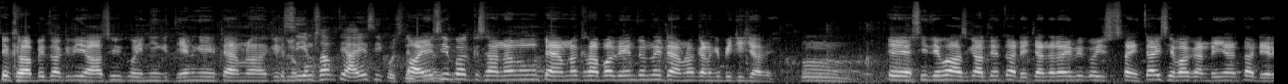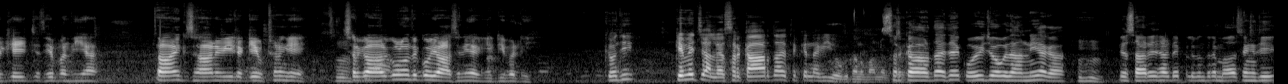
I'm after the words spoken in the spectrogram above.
ਤੇ ਖਰਾਬੇ ਤੱਕ ਦੀ ਆਸ ਵੀ ਕੋਈ ਨਹੀਂ ਕਿ ਦੇਣਗੇ ਟਾਈਮ ਨਾਲ ਕਿ ਸੀਐਮ ਸਾਹਿਬ ਤੇ ਆਏ ਸੀ ਕੁਝ ਦਿਨ ਆਏ ਸੀ ਪਰ ਕਿਸਾਨਾਂ ਨੂੰ ਟਾਈਮ ਨਾਲ ਖਰਾਬਾ ਦੇਣ ਤੇ ਉਹਨਾਂ ਦੀ ਟਾਈਮ ਨਾਲ ਕਣਕ ਬੀਜੀ ਜਾਵੇ। ਹੂੰ। ਤੇ ਅਸੀਂ ਦੇਖੋ ਆਸ ਕਰਦੇ ਹਾਂ ਤੁਹਾਡੇ ਚੰਦਰ ਆਏ ਵੀ ਕੋਈ ਸੰਸਥਾ ਹੀ ਸੇਵਾ ਕਰਨ ਰਹੀਆਂ ਤੁਹਾਡੇ ਵਰਗੇ ਜਥੇਬੰਦੀਆਂ। ਤਾਂ ਹੀ ਕਿਸਾਨ ਵੀਰ ਅੱਗੇ ਉੱਠਣਗੇ। ਸਰਕਾਰ ਕੋਲੋਂ ਤੇ ਕੋਈ ਆਸ ਨਹੀਂ ਹੈਗੀ ਏਡੀ ਵੱਡੀ। ਕਿਉਂ ਜੀ? ਕਿਵੇਂ ਚੱਲ ਰਿਹਾ? ਸਰਕਾਰ ਦਾ ਇੱਥੇ ਕਿੰਨਾ ਕੁ ਯੋਗਦਾਨ ਬਣਦਾ? ਸਰਕਾਰ ਦਾ ਇੱਥੇ ਕੋਈ ਯੋਗਦਾਨ ਨਹੀਂ ਹੈਗਾ। ਇਹ ਸਾਰੇ ਸਾਡੇ ਪਲਵਿੰਦਰ ਮਾਹ ਸਿੰਘ ਜੀ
